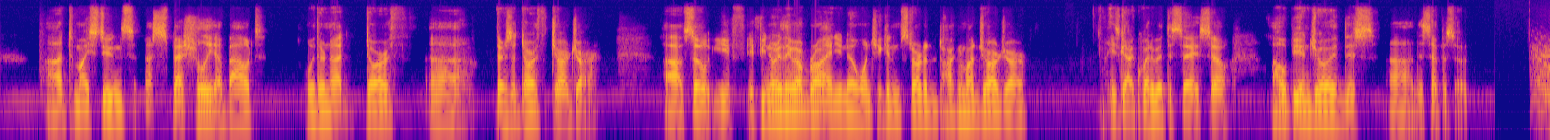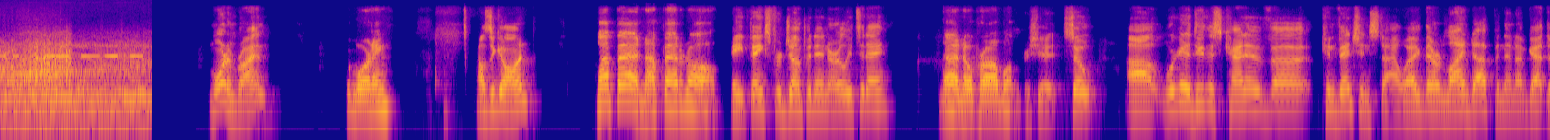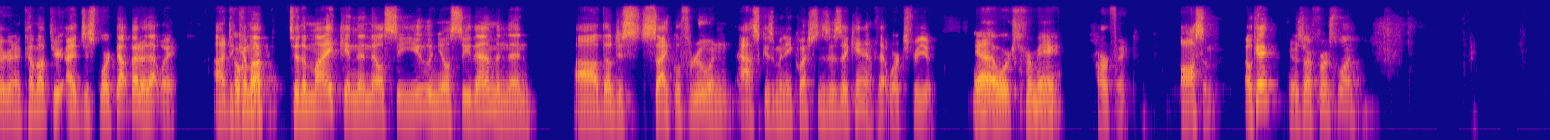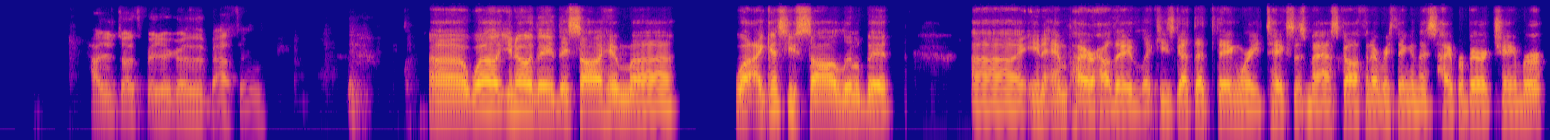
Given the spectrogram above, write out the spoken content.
uh, to my students, especially about whether or not Darth uh, there's a Darth Jar Jar. Uh, so if if you know anything about Brian, you know once you get him started talking about Jar Jar, he's got quite a bit to say. So I hope you enjoyed this uh, this episode. Morning, Brian. Good morning. How's it going? Not bad. Not bad at all. Hey, thanks for jumping in early today. No, no problem. Appreciate it. So uh, we're going to do this kind of uh, convention style. Well, they're lined up, and then I've got they're going to come up here. I just worked out better that way. Uh, to okay. come up to the mic, and then they'll see you, and you'll see them, and then uh, they'll just cycle through and ask as many questions as they can, if that works for you. Yeah, it works for me. Perfect. Awesome. Okay, here's our first one. How did Darth Vader go to the bathroom? Uh, well, you know, they they saw him. Well, I guess you saw a little bit uh, in Empire how they like he's got that thing where he takes his mask off and everything in this hyperbaric chamber.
